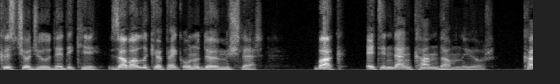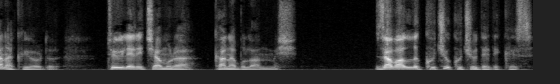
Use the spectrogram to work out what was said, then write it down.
Kız çocuğu dedi ki, zavallı köpek onu dövmüşler. Bak, etinden kan damlıyor. Kan akıyordu. Tüyleri çamura, kana bulanmış. Zavallı kuçu kuçu dedi kız.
